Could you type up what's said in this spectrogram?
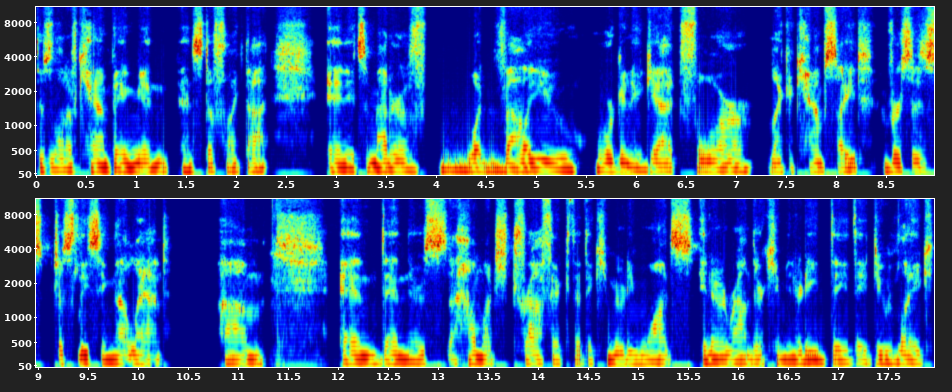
there's a lot of camping and and stuff like that. And it's a matter of what value we're going to get for like a campsite versus just leasing that land. Um, and then there's how much traffic that the community wants in and around their community. They they do like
